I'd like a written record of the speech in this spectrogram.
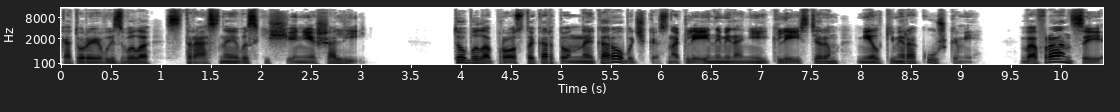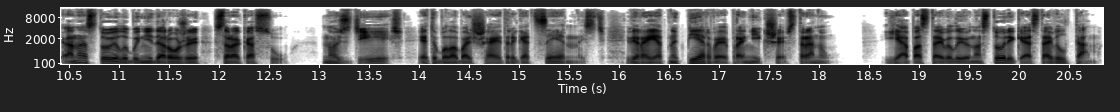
которая вызвала страстное восхищение Шали. То была просто картонная коробочка с наклеенными на ней клейстером мелкими ракушками. Во Франции она стоила бы не дороже 40 су, но здесь это была большая драгоценность, вероятно, первая проникшая в страну. Я поставил ее на столик и оставил там,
